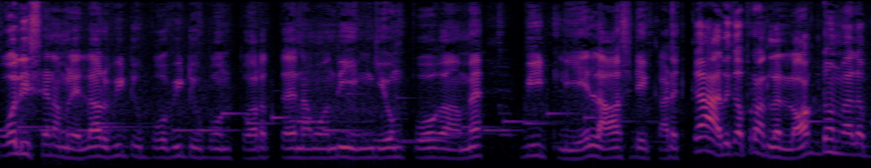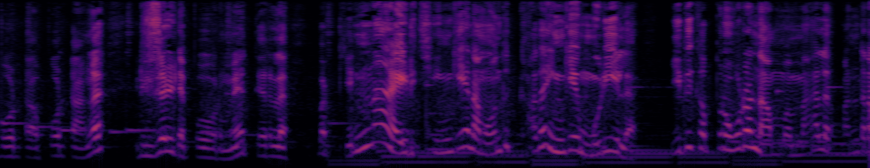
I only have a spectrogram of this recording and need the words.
போலீஸே நம்மளை எல்லாரும் வீட்டுக்கு போ வீட்டுக்கு போன்னு துரத்த நம்ம வந்து எங்கேயும் போகாமல் வீட்லேயே லாஸ்ட் டே கிடக்க அதுக்கப்புறம் அதில் லாக்டவுன் வேலை போட்டா போட்டாங்க. ரிசல்ட் எப்போ வருமே தெரில பட் என்ன ஆயிடுச்சு? இங்கேயே நம்ம வந்து கதை இங்கேயே முடியல. இதுக்கப்புறம் கூட நம்ம மேலே பண்ணுற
